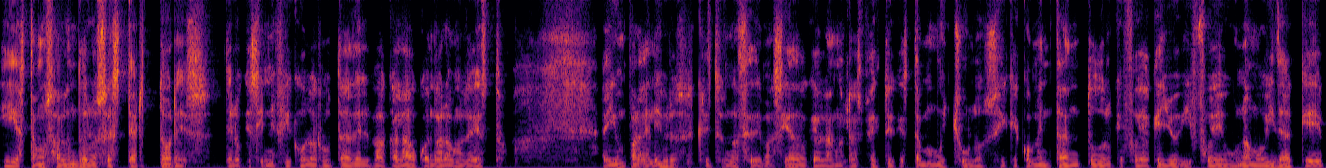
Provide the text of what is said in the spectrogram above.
Y estamos hablando de los estertores, de lo que significó la ruta del bacalao cuando hablamos de esto. Hay un par de libros escritos no hace demasiado que hablan al respecto y que están muy chulos y que comentan todo lo que fue aquello y fue una movida que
